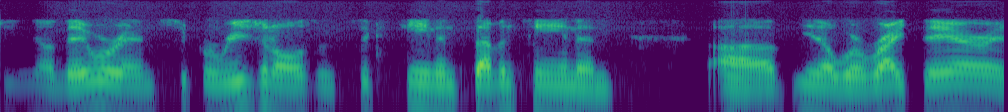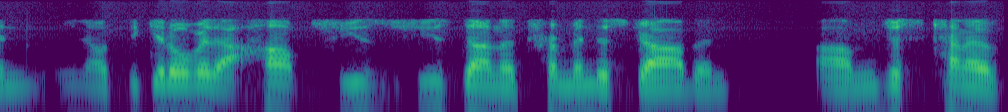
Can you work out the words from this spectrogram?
She, you know, they were in super regionals in 16 and 17, and uh, you know we're right there. And you know to get over that hump, she's she's done a tremendous job, and um, just kind of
